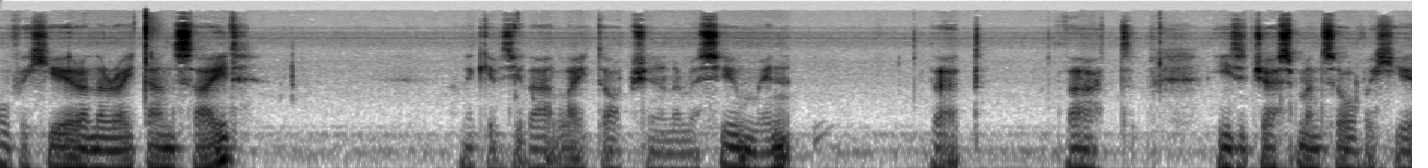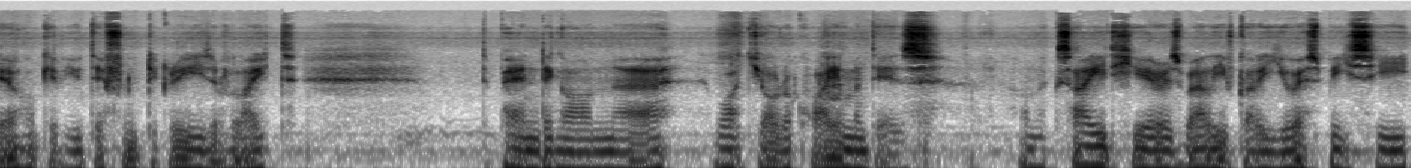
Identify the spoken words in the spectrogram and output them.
over here on the right hand side and it gives you that light option and I'm assuming that that these adjustments over here will give you different degrees of light depending on uh, what your requirement is. On the side here as well you've got a USB-C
